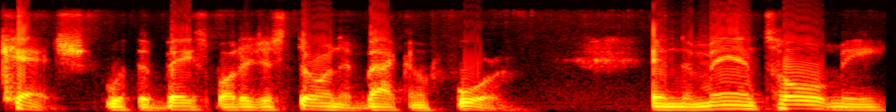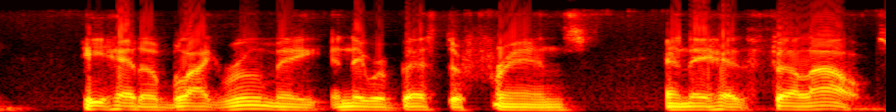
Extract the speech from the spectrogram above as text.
catch with the baseball. They're just throwing it back and forth. And the man told me he had a black roommate and they were best of friends and they had fell out.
